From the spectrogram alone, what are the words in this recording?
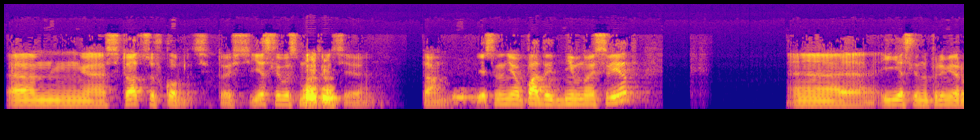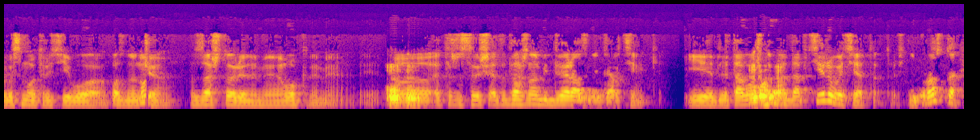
эм, ситуацию в комнате. То есть, если вы смотрите там, если на нее падает дневной свет, э, и если, например, вы смотрите его поздно ночью с зашторенными окнами, то это же совершенно, это должно быть две разные картинки. И для того, чтобы адаптировать это, то есть не просто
